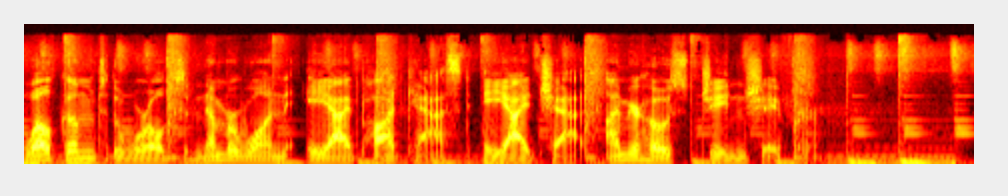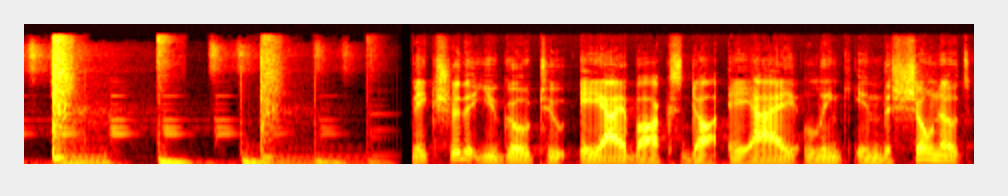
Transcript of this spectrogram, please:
Welcome to the world's number one AI podcast, AI Chat. I'm your host, Jaeden Schafer. Make sure that you go to AIbox.ai, link in the show notes,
